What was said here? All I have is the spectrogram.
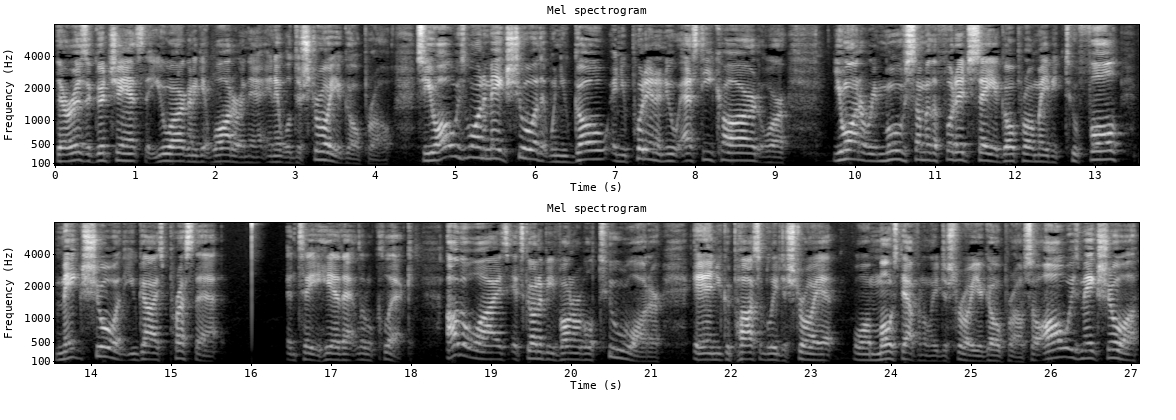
there is a good chance that you are going to get water in there and it will destroy your GoPro. So you always want to make sure that when you go and you put in a new SD card or you want to remove some of the footage, say your GoPro may be too full, make sure that you guys press that until you hear that little click. Otherwise, it's going to be vulnerable to water and you could possibly destroy it or most definitely destroy your GoPro. So always make sure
